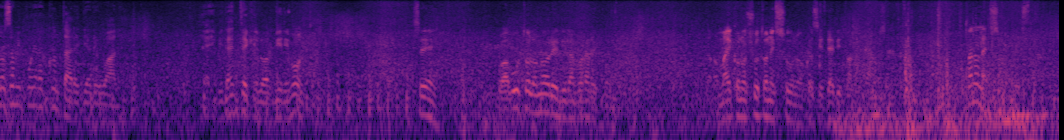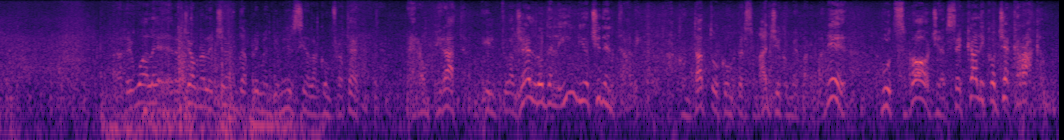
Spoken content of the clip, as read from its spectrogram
cosa mi puoi raccontare di Adewale? È evidente che lo ammiri molto. Sì, ho avuto l'onore di lavorare con lui. Non ho mai conosciuto nessuno così dedito alla causa. Ma non è solo questo. Adewale era già una leggenda prima di unirsi alla confraternita. Era un pirata, il flagello delle Indie occidentali. A contatto con personaggi come Barba Nera, Woods Rogers e Calico Jack Rackham.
